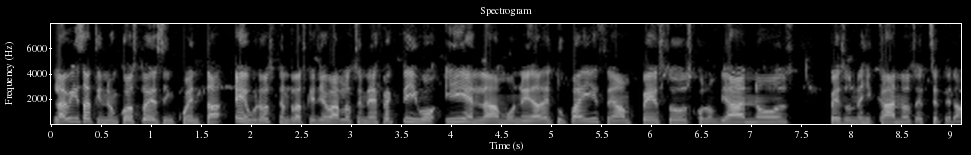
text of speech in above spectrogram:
La visa tiene un costo de 50 euros, tendrás que llevarlos en efectivo y en la moneda de tu país, sean pesos colombianos, pesos mexicanos, etc.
